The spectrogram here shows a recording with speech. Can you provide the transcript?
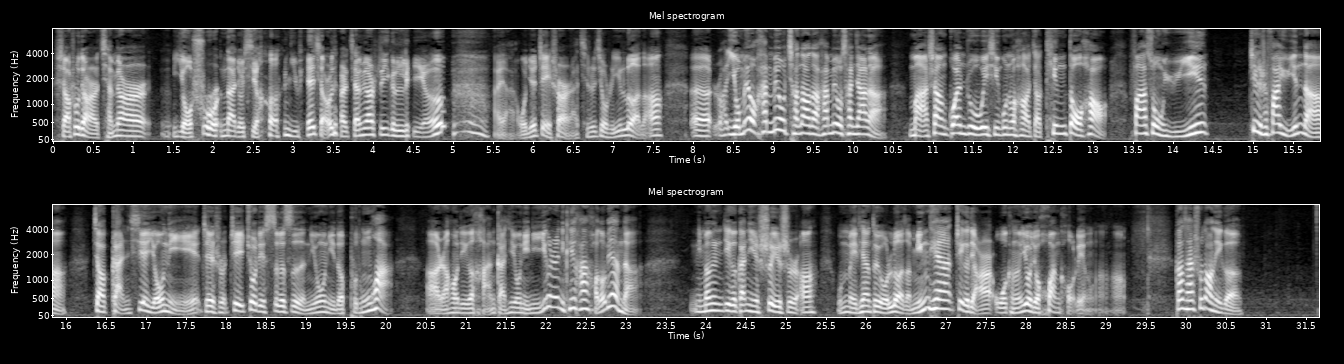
小数点前面有数那就行，你别小数点前面是一个零。哎呀，我觉得这事儿啊，其实就是一乐子啊。呃，有没有还没有抢到的，还没有参加的，马上关注微信公众号，叫“听逗号”，发送语音，这个是发语音的啊，叫“感谢有你”，这是这就这四个字，你用你的普通话啊，然后这个喊“感谢有你”，你一个人你可以喊好多遍的。你们这个赶紧试一试啊，我们每天都有乐子。明天这个点儿，我可能又就换口令了啊。刚才说到那个，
